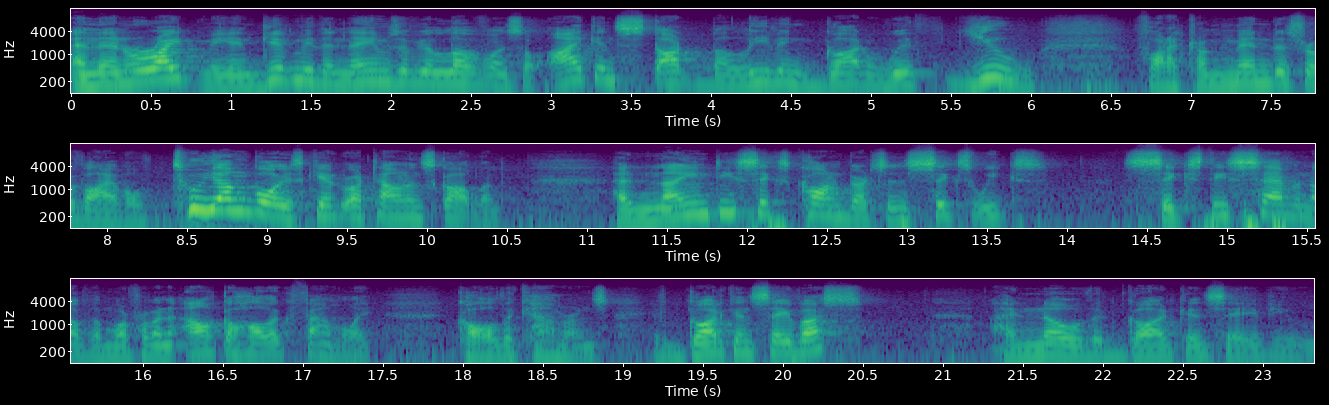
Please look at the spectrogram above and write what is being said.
and then write me and give me the names of your loved ones so I can start believing God with you for a tremendous revival. Two young boys came to our town in Scotland, had 96 converts in six weeks. 67 of them were from an alcoholic family called the Camerons. If God can save us, I know that God can save you.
